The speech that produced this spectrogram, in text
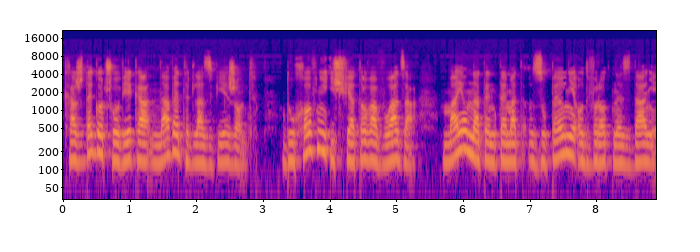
każdego człowieka, nawet dla zwierząt. Duchowni i światowa władza mają na ten temat zupełnie odwrotne zdanie.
